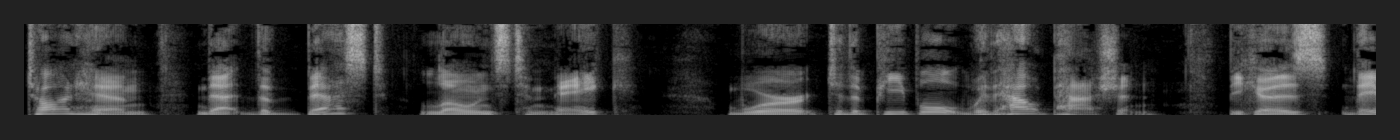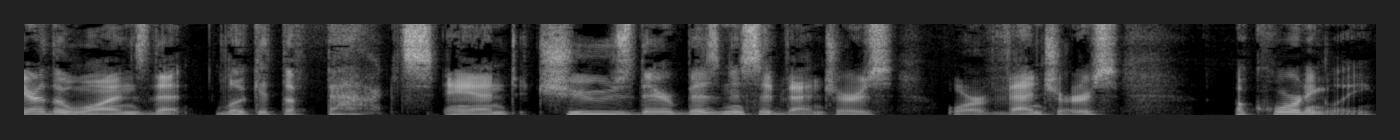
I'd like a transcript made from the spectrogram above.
taught him that the best loans to make were to the people without passion because they are the ones that look at the facts and choose their business adventures or ventures accordingly.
